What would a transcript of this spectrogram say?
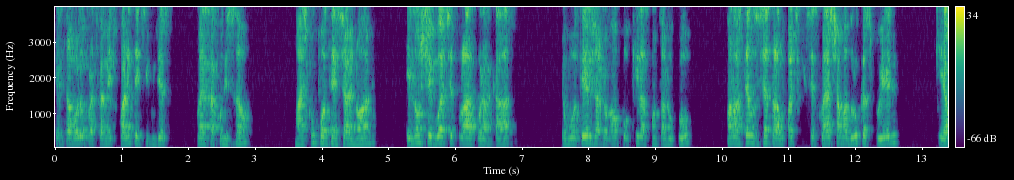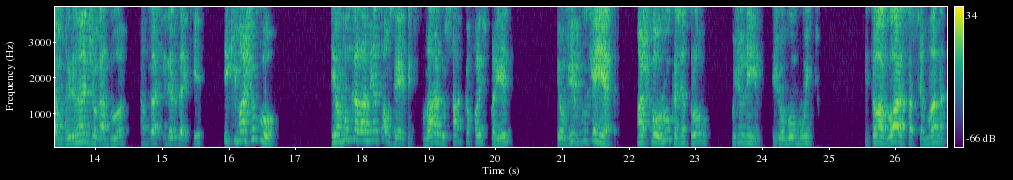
Ele trabalhou praticamente 45 dias com essa comissão, mas com potencial enorme. Ele não chegou a titular por acaso. Eu botei ele já jogar um pouquinho na conta no gol. Mas nós temos um centroavante que vocês conhecem, chamado Lucas Coelho, que é um grande jogador, é um dos artilheiros da equipe, e que machucou. E eu nunca lamento a ausência. O Largo sabe que eu falei isso para ele. Eu vivo com quem entra. Machucou o Lucas, entrou o Juninho, que jogou muito. Então, agora, essa semana,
